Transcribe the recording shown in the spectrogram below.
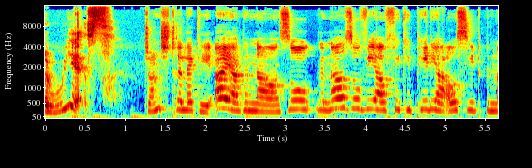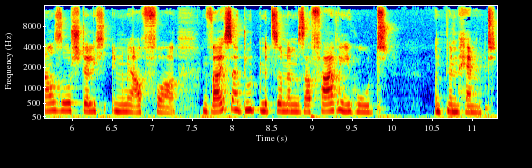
Oh, yes. John Strelecki. Ah ja, genau. So, genau so wie er auf Wikipedia aussieht, genau so stelle ich ihn mir auch vor. Ein weißer Dude mit so einem Safari-Hut und einem Hemd.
